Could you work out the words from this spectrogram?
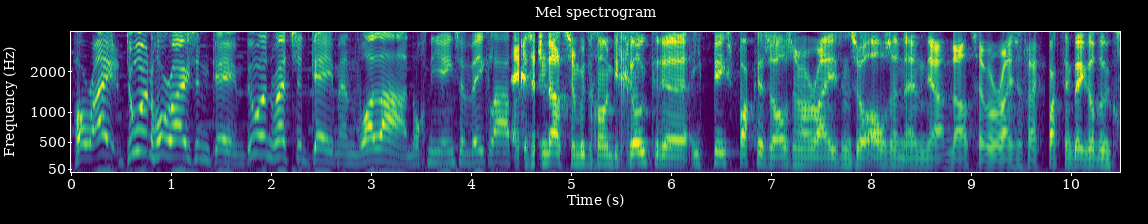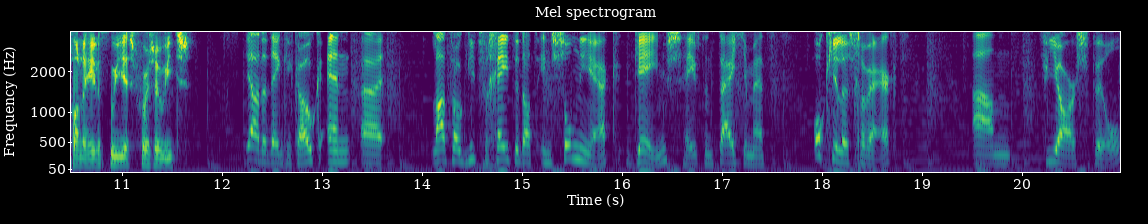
Hori doe een Horizon game, doe een Ratchet game en voilà, nog niet eens een week later. En inderdaad, ze moeten gewoon die grotere IP's pakken, zoals een Horizon, zoals een... En ja, inderdaad, ze hebben Horizon graag gepakt. En ik denk dat het gewoon een hele goede is voor zoiets. Ja, dat denk ik ook. En eh, laten we ook niet vergeten dat Insomniac Games heeft een tijdje met Oculus gewerkt aan VR-spul.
